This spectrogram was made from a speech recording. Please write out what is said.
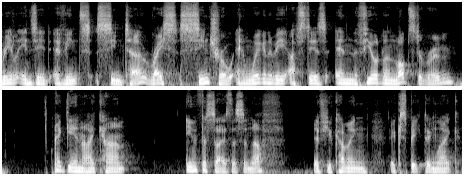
Real NZ Events Centre, Race Central, and we're going to be upstairs in the Fiordland Lobster Room. Again, I can't emphasize this enough. If you're coming expecting like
